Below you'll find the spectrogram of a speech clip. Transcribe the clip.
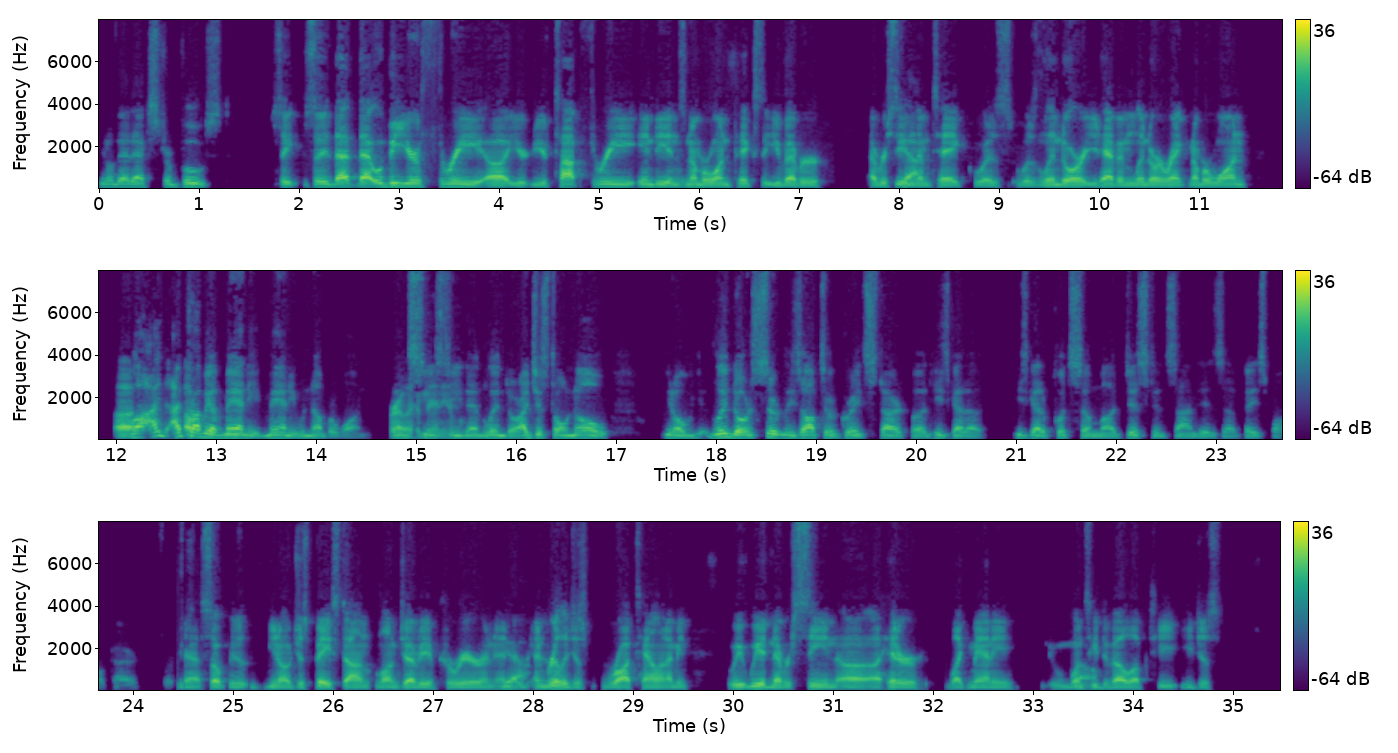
you know, that extra boost. So, so that that would be your three, uh, your your top three Indians number one picks that you've ever ever seen yeah. them take was was Lindor. You'd have him Lindor ranked number one. Uh, well, I'd, I'd probably have Manny Manny number one. Probably CC then Lindor. I just don't know. You know, Lindor certainly is off to a great start, but he's got to he's got to put some uh, distance on his uh, baseball card. Yeah, so you know, just based on longevity of career and and, yeah. and really just raw talent. I mean, we we had never seen a, a hitter like Manny. Once no. he developed, he he just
